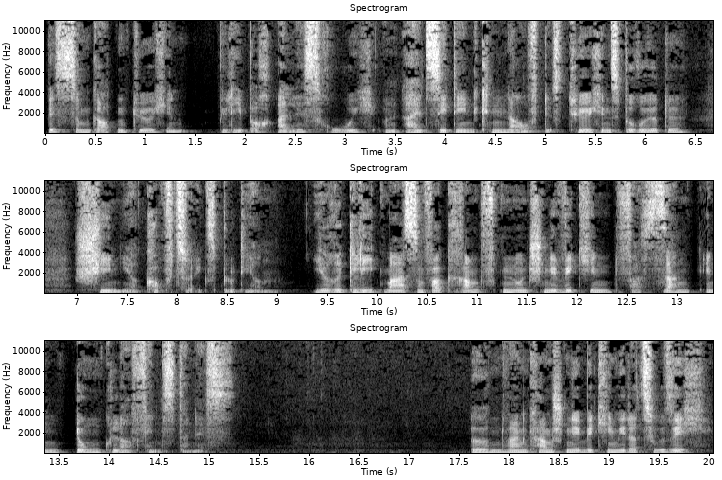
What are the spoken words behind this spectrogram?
Bis zum Gartentürchen blieb auch alles ruhig, und als sie den Knauf des Türchens berührte, schien ihr Kopf zu explodieren. Ihre Gliedmaßen verkrampften und Schneewittchen versank in dunkler Finsternis. Irgendwann kam Schneewittchen wieder zu sich.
